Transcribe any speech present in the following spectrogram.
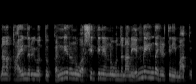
ನನ್ನ ತಾಯಂದಿರು ಇವತ್ತು ಕಣ್ಣೀರನ್ನು ವರ್ಷಿದ್ದೀನಿ ಅನ್ನೋ ಒಂದು ನಾನು ಹೆಮ್ಮೆಯಿಂದ ಹೇಳ್ತೀನಿ ಈ ಮಾತು.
